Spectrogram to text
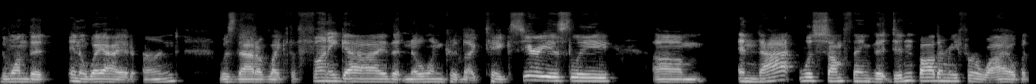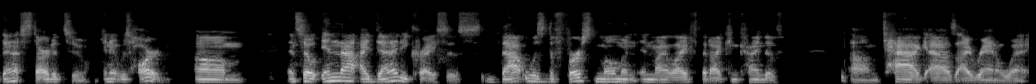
the one that in a way I had earned, was that of like the funny guy that no one could like take seriously. Um, and that was something that didn't bother me for a while, but then it started to, and it was hard. Um, and so, in that identity crisis, that was the first moment in my life that I can kind of um, tag as I ran away.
